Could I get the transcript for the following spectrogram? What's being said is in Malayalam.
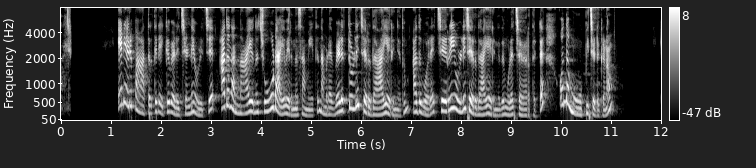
ഇനി ഒരു പാത്രത്തിലേക്ക് വെളിച്ചെണ്ണ ഒഴിച്ച് അത് നന്നായി ഒന്ന് ചൂടായി വരുന്ന സമയത്ത് നമ്മുടെ വെളുത്തുള്ളി ചെറുതായി അരിഞ്ഞതും അതുപോലെ ചെറിയ ഉള്ളി ചെറുതായി അരിഞ്ഞതും കൂടെ ചേർത്തിട്ട് ഒന്ന് മൂപ്പിച്ചെടുക്കണം.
